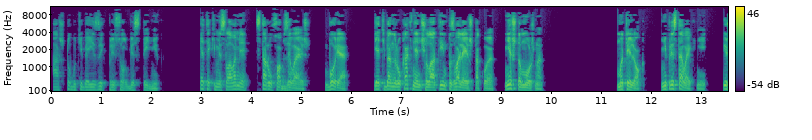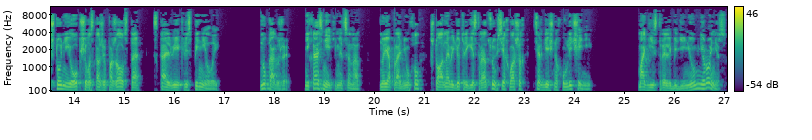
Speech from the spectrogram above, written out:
А чтоб у тебя язык присох, бесстыдник. Этакими словами старуху обзываешь. Боря, я тебя на руках нянчила, а ты им позволяешь такое. Нечто можно. Мотылек, не приставай к ней. И что у нее общего, скажи, пожалуйста, с Кальвией Креспинилой? Ну как же, не краснейте, меценат, но я пронюхал, что она ведет регистрацию всех ваших сердечных увлечений. Магистра Лебединиум Неронис.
